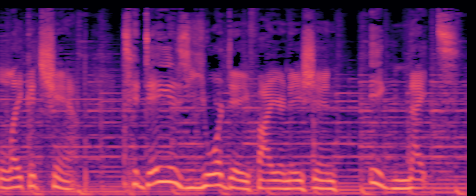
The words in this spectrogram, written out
like a champ. Today is your day, Fire Nation. Ignite.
